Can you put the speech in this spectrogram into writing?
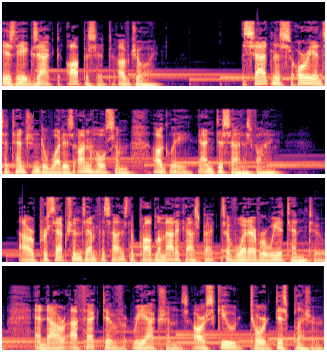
is the exact opposite of joy. Sadness orients attention to what is unwholesome, ugly, and dissatisfying. Our perceptions emphasize the problematic aspects of whatever we attend to, and our affective reactions are skewed toward displeasure.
